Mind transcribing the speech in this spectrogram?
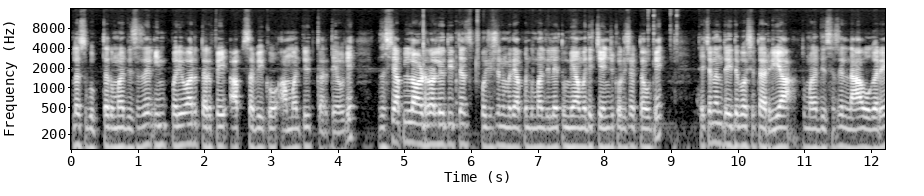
प्लस गुप्ता तुम्हाला दिसत असेल. इन परिवारतर्फे आप सभी को आमंत्रित करते ओके जशी आपल्याला ऑर्डर आली होती त्याच पोझिशनमध्ये आपण तुम्हाला दिले तुम्ही यामध्ये चेंज करू शकता ओके त्याच्यानंतर इथे बघू शकता रिया तुम्हाला दिसत असेल नाव वगैरे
